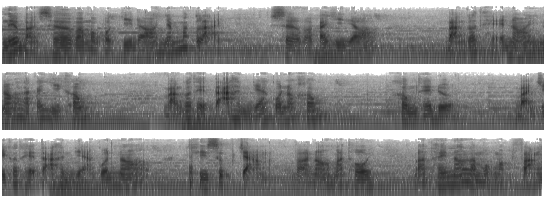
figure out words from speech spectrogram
Nếu bạn sờ vào một vật gì đó nhắm mắt lại, sờ vào cái gì đó, bạn có thể nói nó là cái gì không? Bạn có thể tả hình dáng của nó không? Không thể được. Bạn chỉ có thể tả hình dạng của nó khi xúc chạm vào nó mà thôi. Bạn thấy nó là một mặt phẳng,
